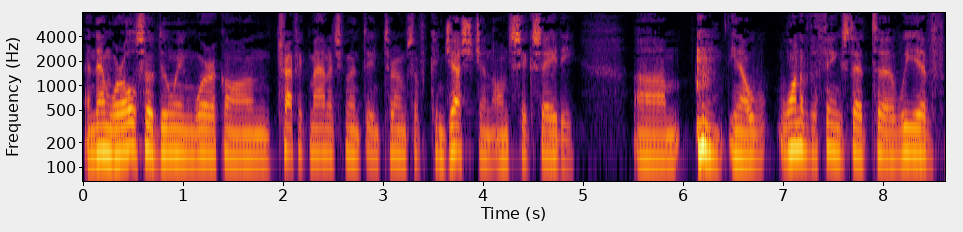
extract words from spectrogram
And then we're also doing work on traffic management in terms of congestion on 680. Um, you know, one of the things that uh, we have,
